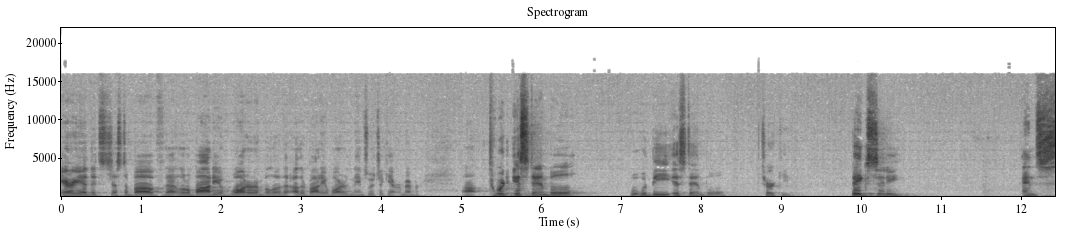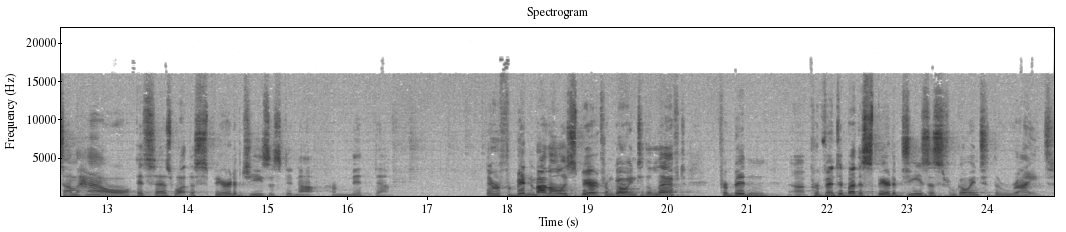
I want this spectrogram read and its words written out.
area that's just above that little body of water and below that other body of water, the names which I can't remember, uh, toward Istanbul, what would be Istanbul, Turkey. Big city. And somehow it says what? The Spirit of Jesus did not permit them. They were forbidden by the Holy Spirit from going to the left, forbidden, uh, prevented by the Spirit of Jesus from going to the right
